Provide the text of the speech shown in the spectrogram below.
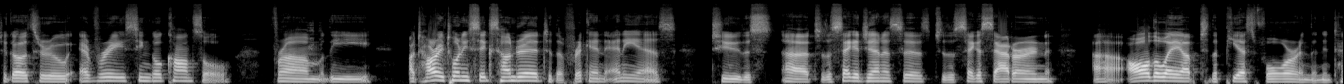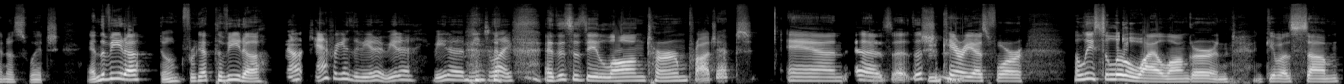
to go through every single console from the Atari 2600 to the frickin' NES to the uh, to the Sega Genesis to the Sega Saturn, uh, all the way up to the PS4 and the Nintendo Switch and the Vita. Don't forget the Vita. no, can't forget the Vita. Vita, Vita means life. and this is a long term project, and uh, so this should Mhm. carry us for at least a little while longer and give us some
